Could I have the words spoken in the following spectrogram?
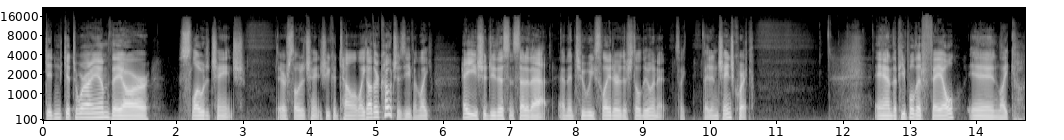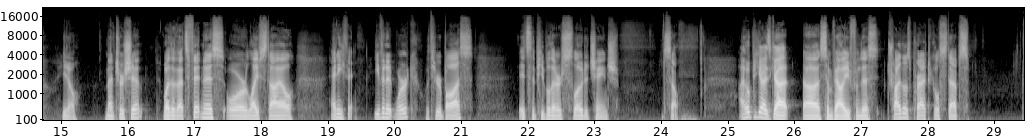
didn't get to where I am, they are slow to change. They're slow to change. You could tell like other coaches even like, "Hey, you should do this instead of that." And then 2 weeks later, they're still doing it. It's like they didn't change quick. And the people that fail in like, you know, mentorship, whether that's fitness or lifestyle, anything, even at work with your boss, it's the people that are slow to change. So, I hope you guys got uh, some value from this. Try those practical steps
